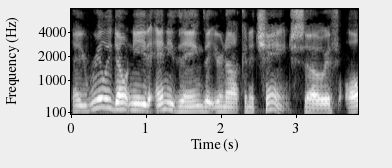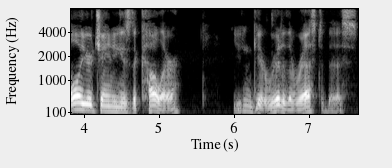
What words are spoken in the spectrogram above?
Now you really don't need anything that you're not going to change. So if all you're changing is the color, you can get rid of the rest of this.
